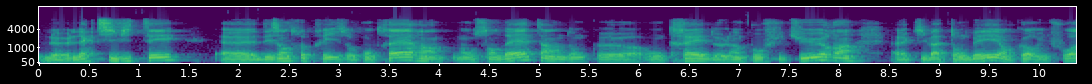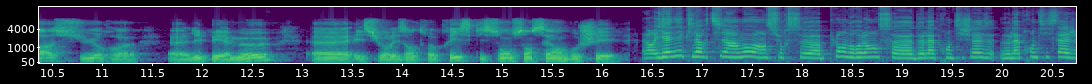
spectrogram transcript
l'activité euh, des entreprises. Au contraire, on s'endette, hein, donc euh, on crée de l'impôt futur euh, qui va tomber, encore une fois, sur les PME et sur les entreprises qui sont censées embaucher. Alors Yannick Lorty, un mot hein, sur ce plan de relance de l'apprentissage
